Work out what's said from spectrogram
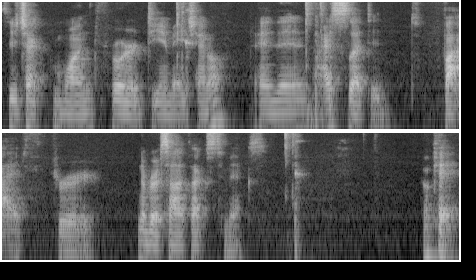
So you check 1 for DMA channel, and then I selected 5 for number of sound effects to mix. Okay,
